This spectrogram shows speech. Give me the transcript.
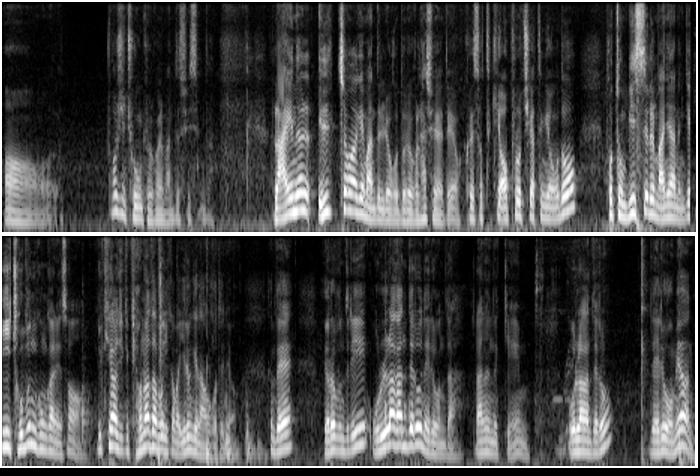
어, 훨씬 좋은 결과를 만들 수 있습니다. 라인을 일정하게 만들려고 노력을 하셔야 돼요. 그래서 특히 어프로치 같은 경우도 보통 미스를 많이 하는 게 이 좁은 공간에서 이렇게 해가지고 이렇게 변하다 보니까 막 이런 게 나오거든요. 근데 여러분들이 올라간 대로 내려온다 라는 느낌, 올라간 대로 내려오면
